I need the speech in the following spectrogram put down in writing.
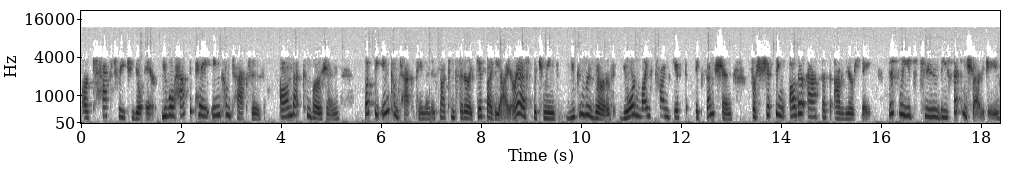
are tax free to your heirs. You will have to pay income taxes on that conversion but the income tax payment is not considered a gift by the IRS, which means you can reserve your lifetime gift exemption for shifting other assets out of your state. This leads to the second strategy,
